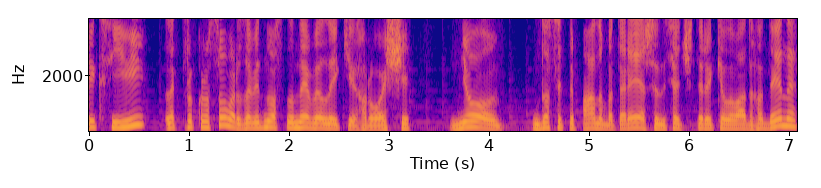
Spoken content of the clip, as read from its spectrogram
FX EV – електрокросовер за відносно невеликі гроші. В нього досить непогана батарея 64 кВт години.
